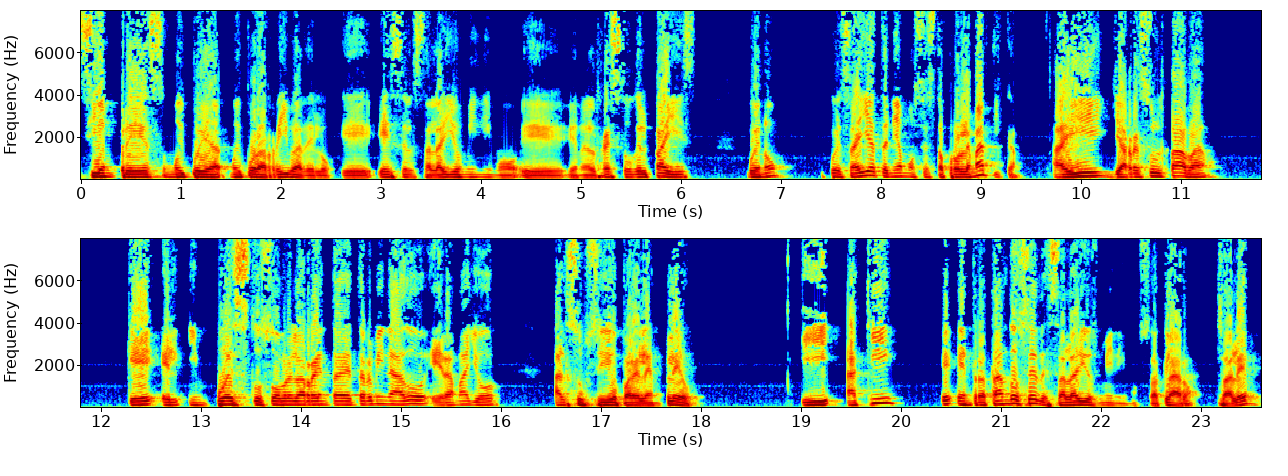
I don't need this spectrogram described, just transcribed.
siempre es muy por, muy por arriba de lo que es el salario mínimo eh, en el resto del país. Bueno, pues ahí ya teníamos esta problemática. Ahí ya resultaba que el impuesto sobre la renta determinado era mayor al subsidio para el empleo. Y aquí, e, en tratándose de salarios mínimos, aclaro, ¿sale?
